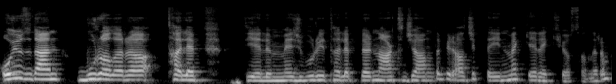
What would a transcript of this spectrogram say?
O yüzden buralara talep diyelim mecburi taleplerin artacağını da birazcık değinmek gerekiyor sanırım.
